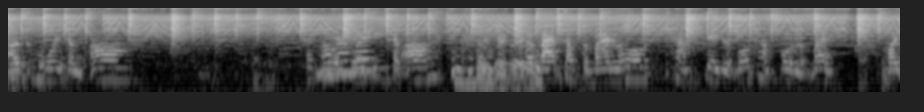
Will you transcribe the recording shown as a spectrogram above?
ឲ្យក្មួយទាំងអស់ទាំងអស់ទាំងអស់ឲ្យបានសុខសប្បាយរហូតខំជ័យរបូតខំពលល្បេះមក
